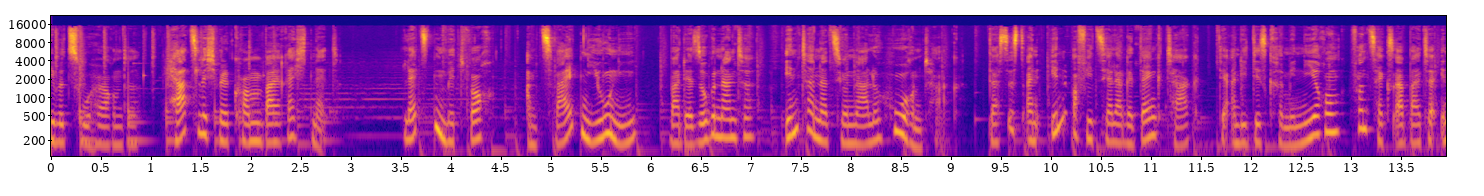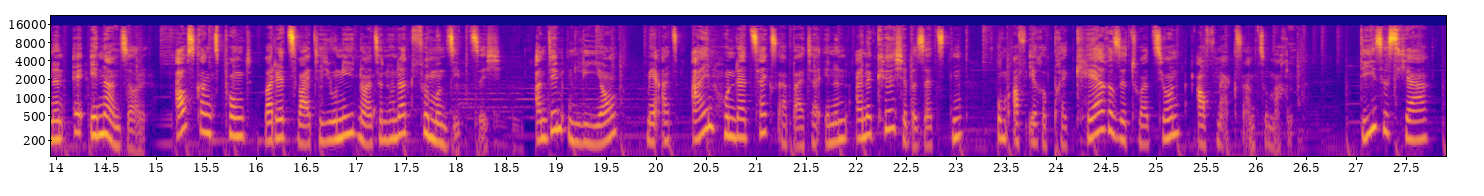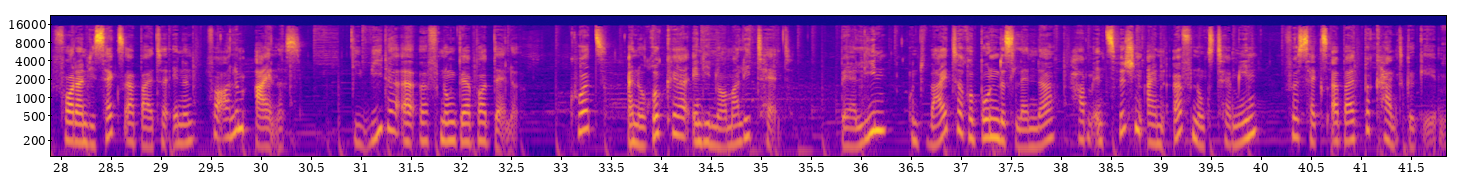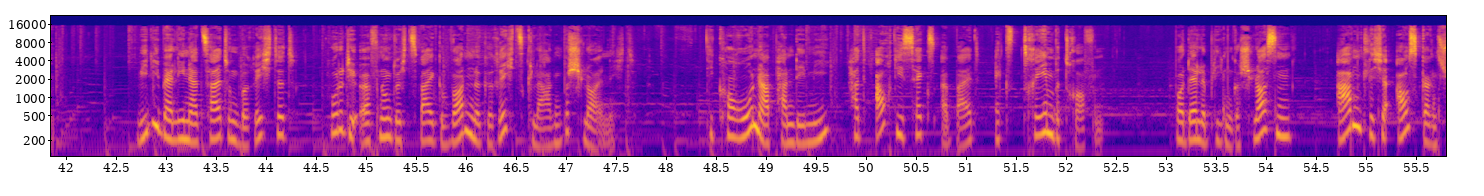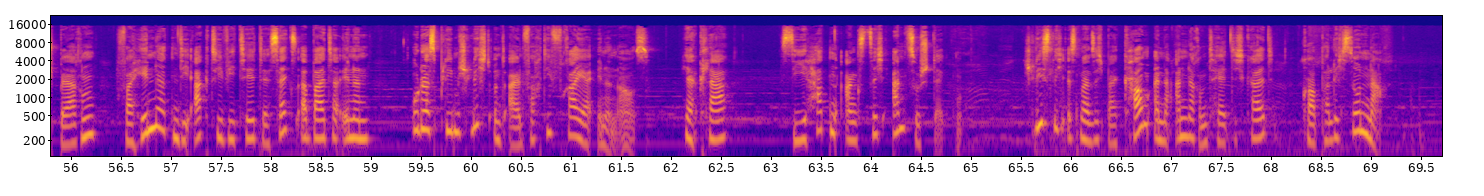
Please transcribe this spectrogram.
liebe Zuhörende. Herzlich willkommen bei Recht Nett. Letzten Mittwoch, am 2. Juni, war der sogenannte Internationale Hurentag. Das ist ein inoffizieller Gedenktag, der an die Diskriminierung von SexarbeiterInnen erinnern soll. Ausgangspunkt war der 2. Juni 1975, an dem in Lyon mehr als 100 SexarbeiterInnen eine Kirche besetzten, um auf ihre prekäre Situation aufmerksam zu machen. Dieses Jahr fordern die SexarbeiterInnen vor allem eines: die Wiedereröffnung der Bordelle. Kurz eine Rückkehr in die Normalität. Berlin und weitere Bundesländer haben inzwischen einen Öffnungstermin für Sexarbeit bekannt gegeben. Wie die Berliner Zeitung berichtet, wurde die Öffnung durch zwei gewonnene Gerichtsklagen beschleunigt. Die Corona-Pandemie hat auch die Sexarbeit extrem betroffen. Bordelle blieben geschlossen, abendliche Ausgangssperren verhinderten die Aktivität der SexarbeiterInnen oder es blieben schlicht und einfach die FreierInnen aus. Ja klar, sie hatten Angst, sich anzustecken. Schließlich ist man sich bei kaum einer anderen Tätigkeit körperlich so nah.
